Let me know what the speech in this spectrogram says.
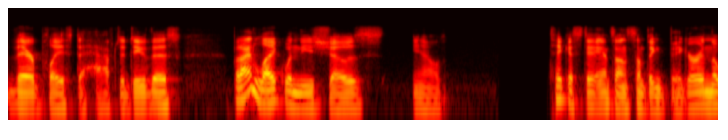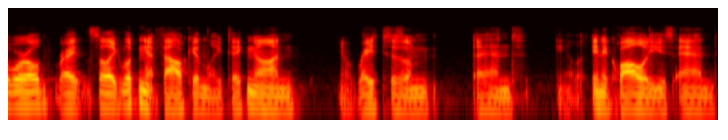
their place to have to do this, but I like when these shows, you know, take a stance on something bigger in the world, right? So like looking at Falcon, like taking on, you know, racism and you know inequalities and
